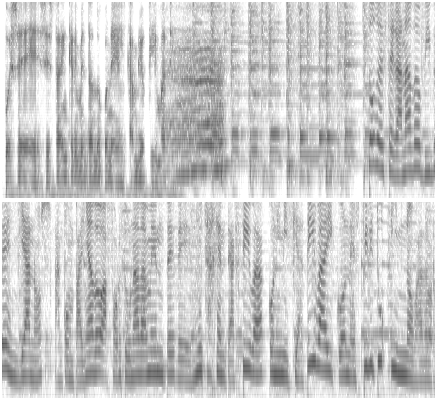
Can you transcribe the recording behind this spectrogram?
pues eh, se está incrementando con el cambio climático. Todo este ganado vive en llanos, acompañado afortunadamente de mucha gente activa, con iniciativa y con espíritu innovador.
